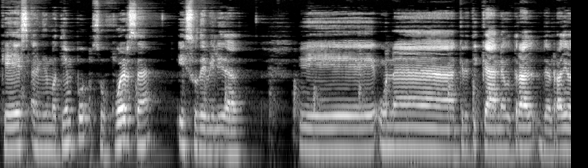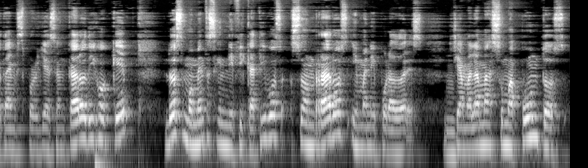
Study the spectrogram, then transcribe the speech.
que es al mismo tiempo su fuerza y su debilidad. Eh, una crítica neutral del Radio Times por Jason Caro dijo que los momentos significativos son raros y manipuladores. Mm. Suma puntos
